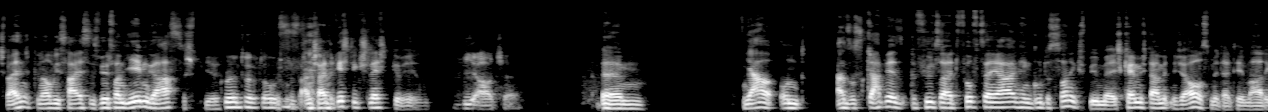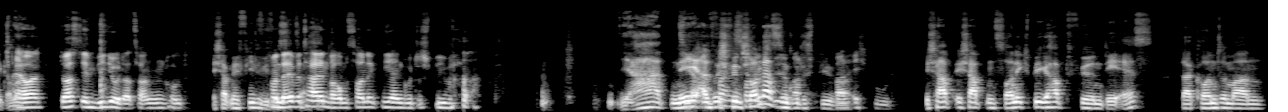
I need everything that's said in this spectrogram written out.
Ich weiß nicht genau, wie es heißt. Es wird von jedem gehasst, das Spiel. Grand Theft Auto. Es ist anscheinend richtig schlecht gewesen. VR-Chat. Ähm, ja, und also es gab ja gefühlt seit 15 Jahren kein gutes Sonic-Spiel mehr. Ich kenne mich damit nicht aus mit der Thematik, aber Ja, aber du hast dir ein Video dazu angeguckt. ich habe mir viele Videos Von David Hein, warum Sonic nie ein gutes Spiel war. Ja, nee, Die also ich finde schon, dass es ein gutes Spiel war. War echt gut. Ich habe ich hab ein Sonic-Spiel gehabt für ein DS. Da konnte man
